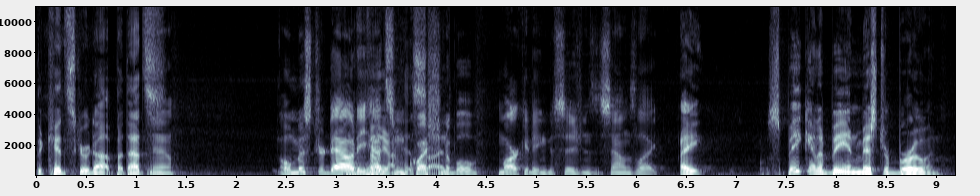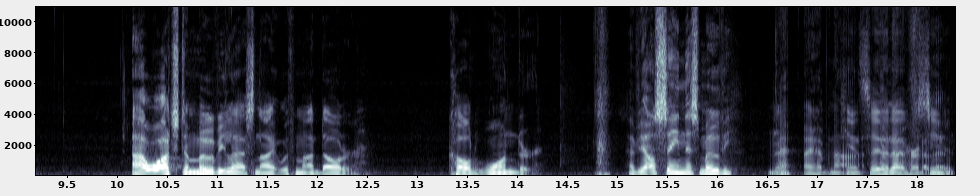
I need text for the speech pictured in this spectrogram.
the kid screwed up, but that's Yeah. Oh, Mr. Dowdy had some his side. questionable marketing decisions. It sounds like. Hey, speaking of being Mr. Bruin, I watched a movie last night with my daughter called Wonder. Have y'all seen this movie? No, I have not. can't say have that not I've heard of seen it.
